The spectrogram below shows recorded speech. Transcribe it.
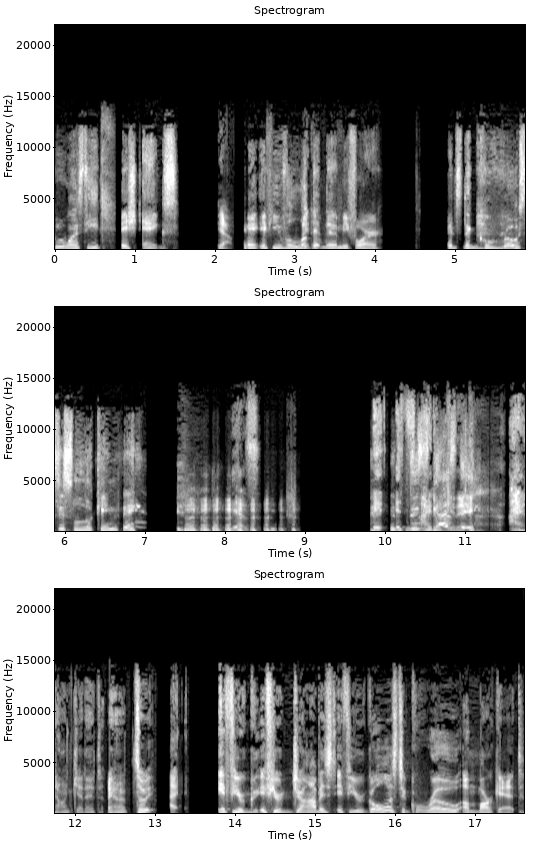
Who wants to eat fish eggs? Yeah. If you've looked at them before, it's the grossest looking thing. yes, it, It's it's, I don't get it. I don't get it. I don't. So I, if your if your job is if your goal is to grow a market,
